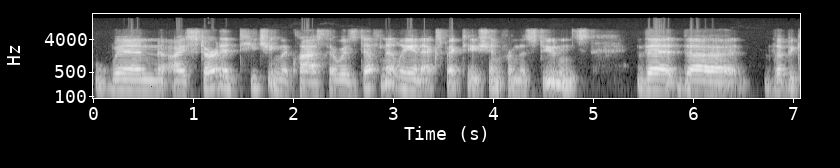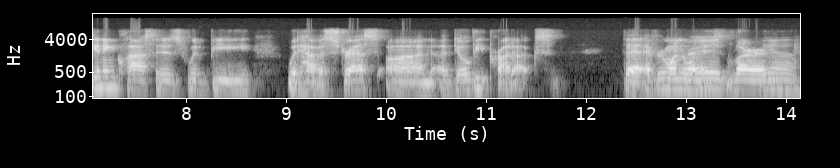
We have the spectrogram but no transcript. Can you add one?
when I started teaching the class, there was definitely an expectation from the students that the the beginning classes would be would have a stress on Adobe products that everyone right. wanted to learn yeah.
